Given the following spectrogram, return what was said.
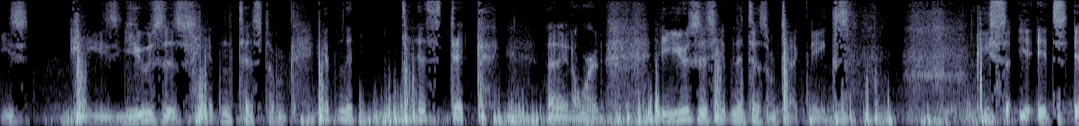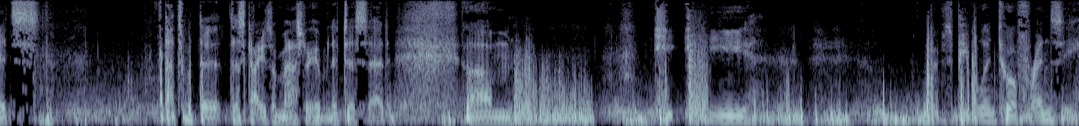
He's he uses hypnotism, hypnotistic. That ain't a word. He uses hypnotism techniques. He's it's it's that's what the this guy who's a master hypnotist said. Um, he he whips people into a frenzy.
